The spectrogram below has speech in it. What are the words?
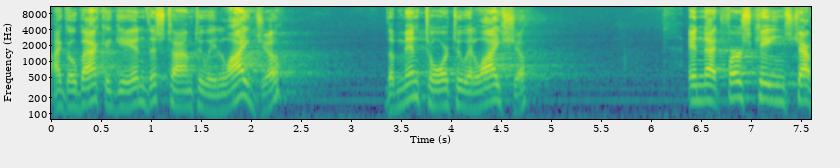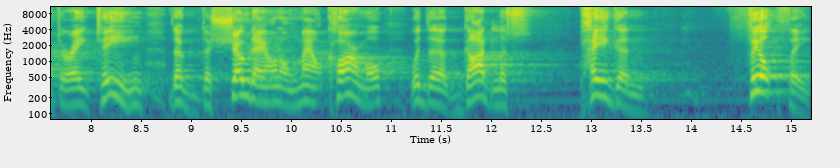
I go back again, this time to Elijah, the mentor to Elisha. In that 1 Kings chapter 18, the, the showdown on Mount Carmel with the godless, pagan, filthy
